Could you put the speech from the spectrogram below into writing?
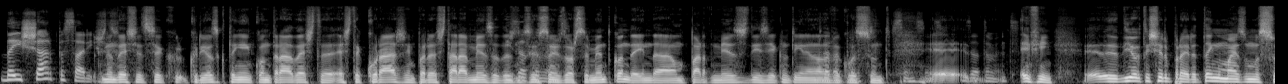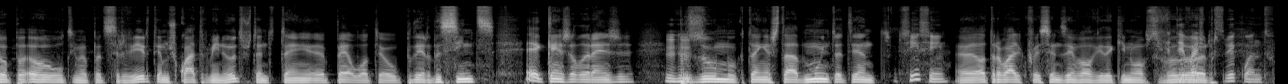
deixar passar isto. Não deixa de ser curioso que tenha encontrado esta, esta coragem para estar à mesa das Exatamente. negociações do orçamento, quando ainda há um par de meses dizia que não tinha nada a ver com o assunto. Sim, sim, sim, Eh, exatamente. Enfim, eh, Diogo Teixeira Pereira, tenho mais uma sopa, a última para te servir. Temos 4 minutos, portanto, tem apelo ao teu poder de síntese. É canja laranja. Uhum. Presumo que tenhas estado muito atento Sim, sim. eh, ao trabalho que foi sendo desenvolvido aqui no Até Observador. vais perceber quanto.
